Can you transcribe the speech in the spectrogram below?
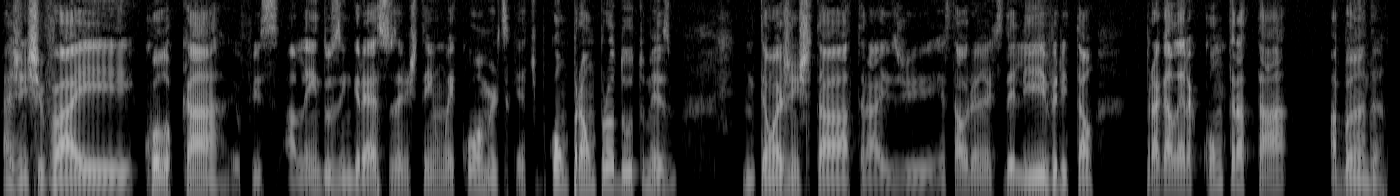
a gente vai colocar, eu fiz, além dos ingressos, a gente tem um e-commerce, que é tipo comprar um produto mesmo. Então a gente está atrás de restaurantes, delivery e tal, para a galera contratar a banda.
